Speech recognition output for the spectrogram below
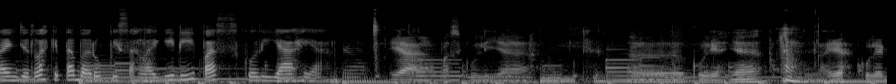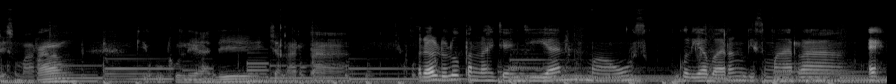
lanjutlah kita baru pisah lagi di pas kuliah ya Ya pas kuliah, eh, kuliahnya ayah kuliah di Semarang, ibu kuliah di Jakarta. padahal dulu pernah janjian mau kuliah bareng di Semarang. Eh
